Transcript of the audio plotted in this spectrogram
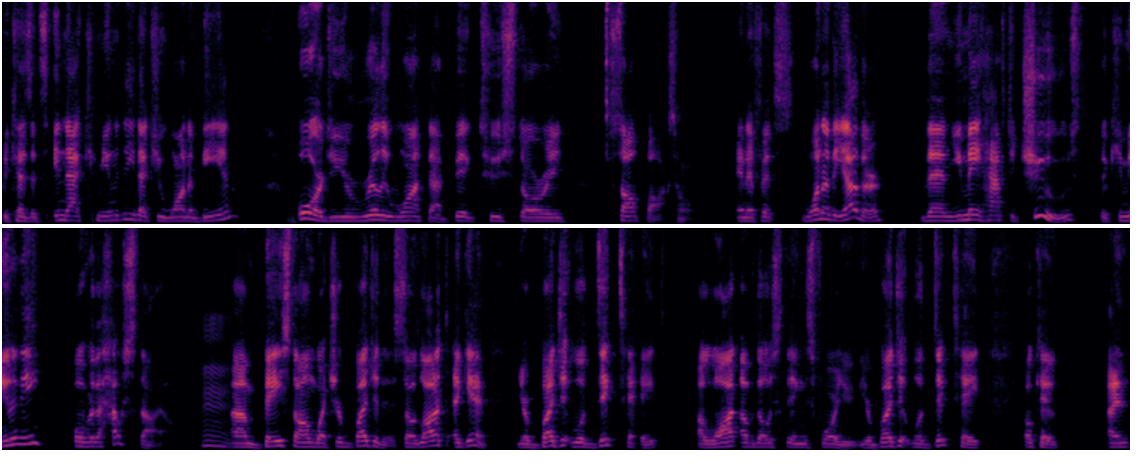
because it's in that community that you want to be in? Or do you really want that big two story salt box home? And if it's one or the other, then you may have to choose the community over the house style mm. um, based on what your budget is. So a lot of again, your budget will dictate a lot of those things for you. Your budget will dictate. Okay, I,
